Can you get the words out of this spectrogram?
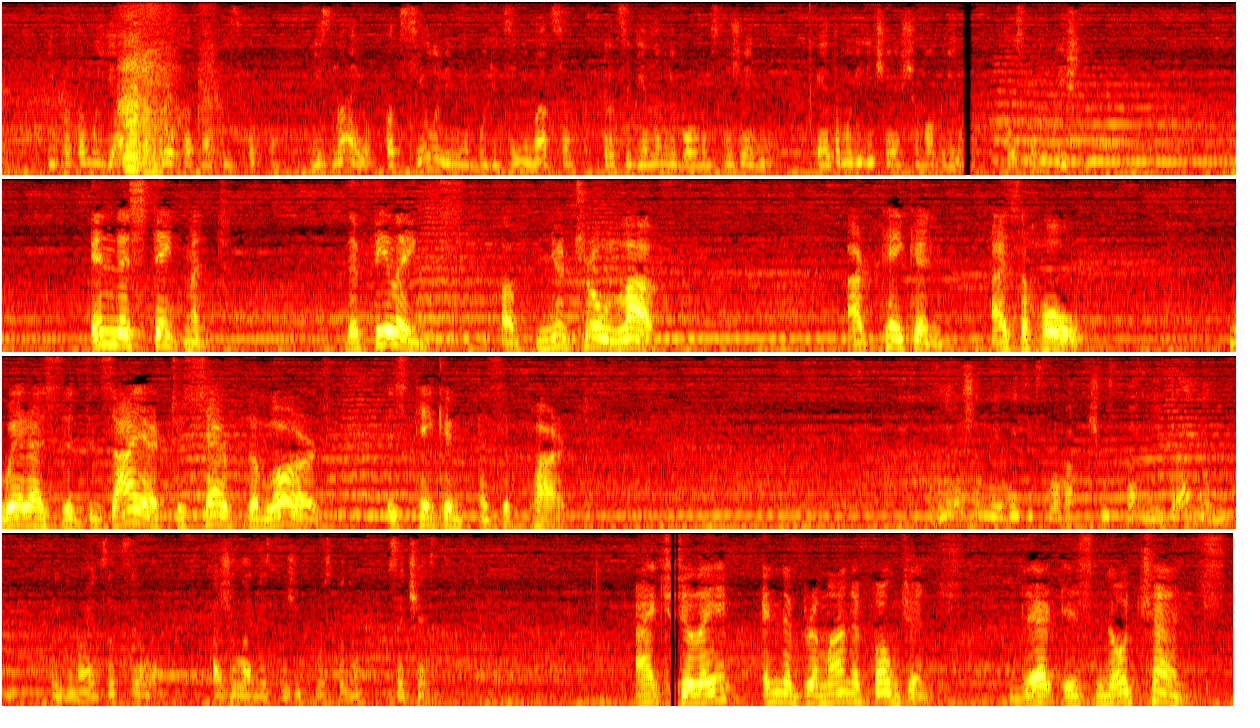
И потому я, крохотная искорка, не знаю, под силу ли мне будет заниматься трансцендентным любовным служением, этому величайшему огню, Господу Кришне. In this statement, the feelings of neutral love are taken as a whole, whereas the desire to serve the Lord is taken as a part. Выраженные в этих словах чувства нейтральной любви принимают за целое, а желание служить Господу за часть. Actually, in the Brahman effulgence, there is no chance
